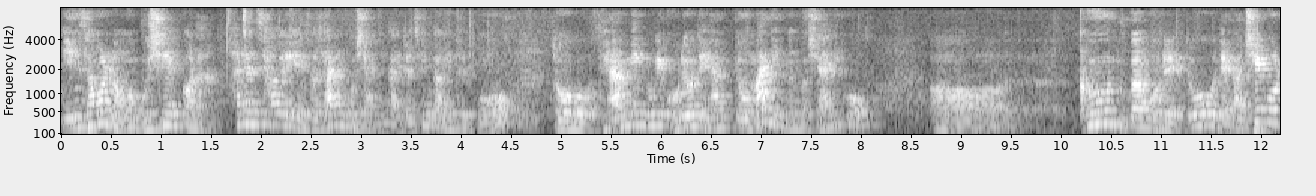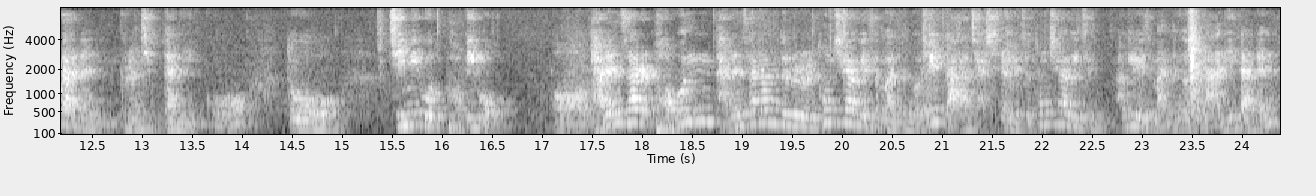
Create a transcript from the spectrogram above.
인성을 너무 무시했거나 하는 사회에서 사는 것이 아닌가 이런 생각이 들고 또 대한민국의 고려대학교만 있는 것이 아니고 어, 그 누가 뭐래도 내가 최고라는 그런 집단이 있고 또 짐이 곧 법이고 어, 다른 사람 법은 다른 사람들을 통치하기 위해서 만든 것이 나 자신을 위해서 통치하기 하기 위해서 만든 것은 아니다는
